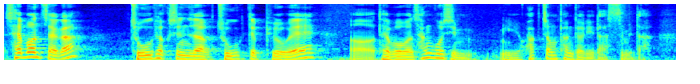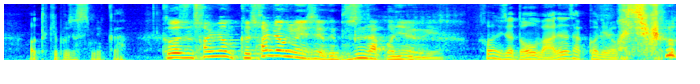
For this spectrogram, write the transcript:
세 번째가 조국 혁신자 조국 대표의 어, 대법원 상고심이 확정 판결이 났습니다. 어떻게 보셨습니까? 그거 좀 설명 그 설명 좀 해주세요. 그게 무슨 사건이에요, 그게? 그건 이제 너무 많은 사건이어가지고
